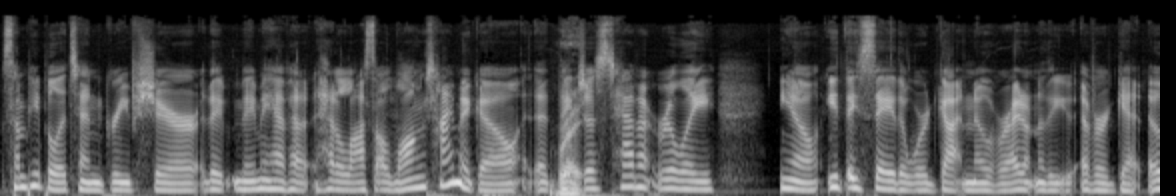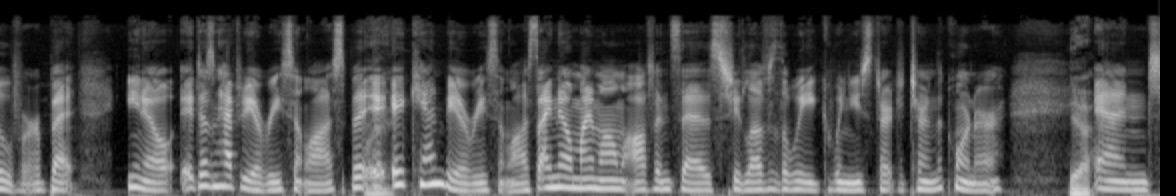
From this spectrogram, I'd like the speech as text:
Some people attend grief share. They, they may have had, had a loss a long time ago that they Right. just haven't really. You know, they say the word "gotten over." I don't know that you ever get over, but you know, it doesn't have to be a recent loss, but Right. it, it can be a recent loss. I know my mom often says she loves the week when you start to turn the corner, Yeah. and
